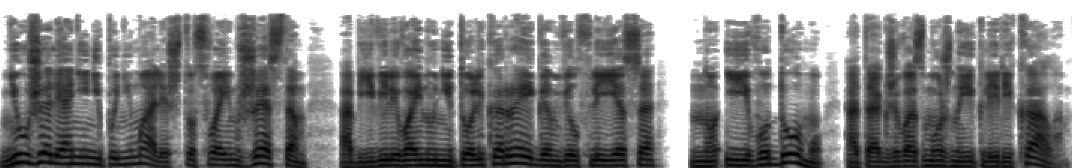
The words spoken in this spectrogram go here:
Неужели они не понимали, что своим жестом объявили войну не только Рейгам Вилфлиеса, но и его дому, а также, возможно, и клерикалам?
